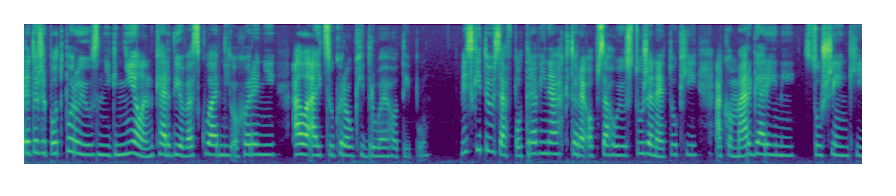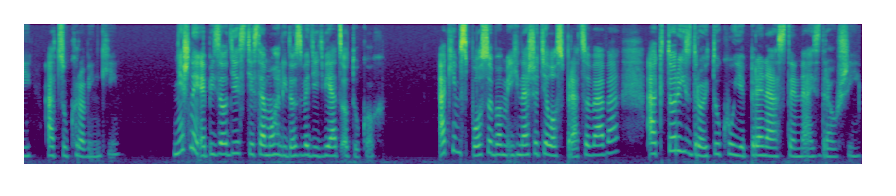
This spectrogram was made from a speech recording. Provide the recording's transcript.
pretože podporujú vznik nielen kardiovaskulárnych ochorení, ale aj cukrovky druhého typu. Vyskytujú sa v potravinách, ktoré obsahujú stúžené tuky ako margaríny, sušienky a cukrovinky. V dnešnej epizóde ste sa mohli dozvedieť viac o tukoch. Akým spôsobom ich naše telo spracováva a ktorý zdroj tuku je pre nás ten najzdravší.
